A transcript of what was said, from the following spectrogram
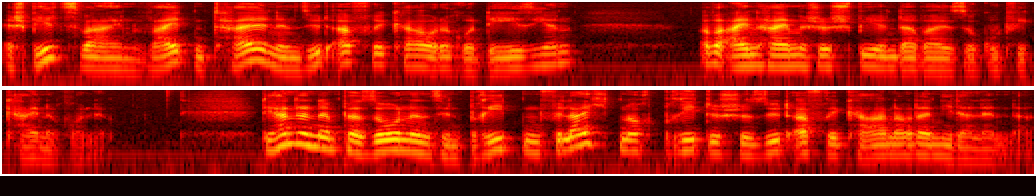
Er spielt zwar in weiten Teilen in Südafrika oder Rhodesien, aber Einheimische spielen dabei so gut wie keine Rolle. Die handelnden Personen sind Briten, vielleicht noch britische Südafrikaner oder Niederländer.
